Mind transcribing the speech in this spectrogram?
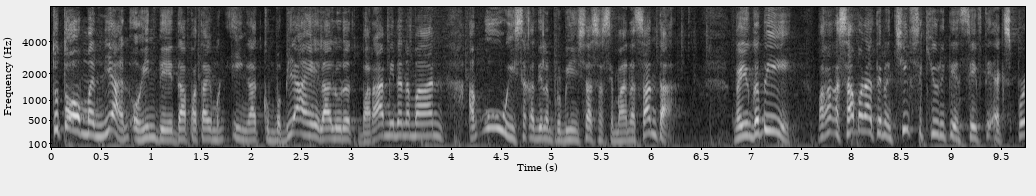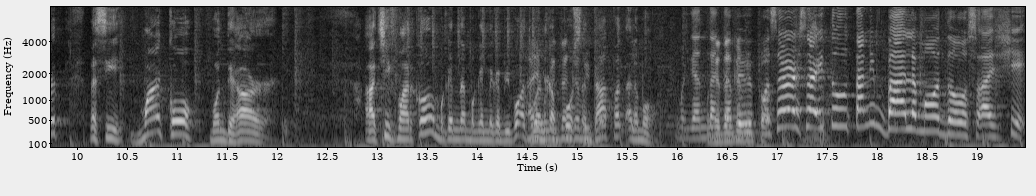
Totoo man yan o hindi, dapat tayong mag-ingat kung babiyahe, lalo na't marami na naman ang uuwi sa kanilang probinsya sa Semana Santa. Ngayong gabi, makakasama natin ang Chief Security and Safety Expert na si Marco Mondehar. Ah, Chief Marco, magandang magandang gabi po at Ay, welcome po sa po. Dapat Alam Mo. Magandang, Magandang gabi, gabi po. po. Sir, so ito, tanimbala modo sa shi-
